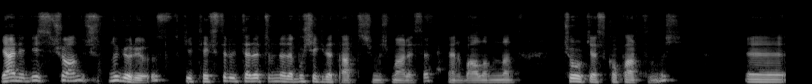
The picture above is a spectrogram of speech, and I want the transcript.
Yani biz şu an şunu görüyoruz ki tefsir literatüründe de bu şekilde tartışılmış maalesef. Yani bağlamından çoğu kez kopartılmış. Ee,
